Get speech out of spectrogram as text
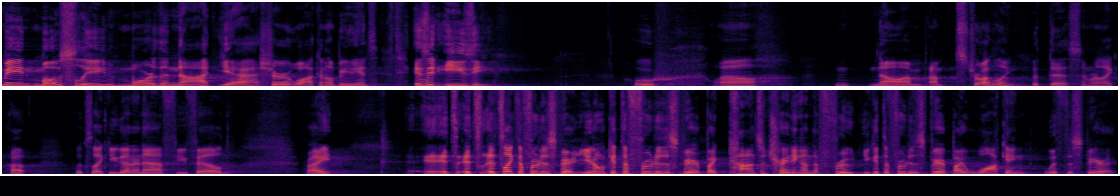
I mean, mostly, more than not, yeah, sure, walk in obedience. Is it easy? Ooh, well, n- no, I'm, I'm struggling with this. And we're like, oh, looks like you got an F, you failed, right? It's, it's, it's like the fruit of the Spirit. You don't get the fruit of the Spirit by concentrating on the fruit, you get the fruit of the Spirit by walking with the Spirit.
